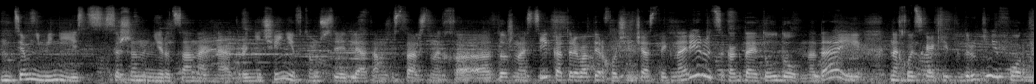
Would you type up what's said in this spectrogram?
но тем не менее есть совершенно нерациональные ограничения, в том числе для там, государственных э, должностей, которые, во-первых, очень часто игнорируются, когда это удобно, да, и находятся какие-то другие формы.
